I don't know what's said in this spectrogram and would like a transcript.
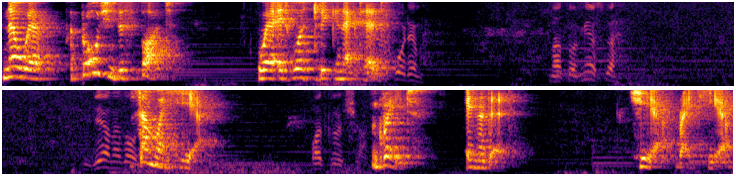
Now we're approaching the spot where it was to be connected. Somewhere here. Great isn't it? Here, right here.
